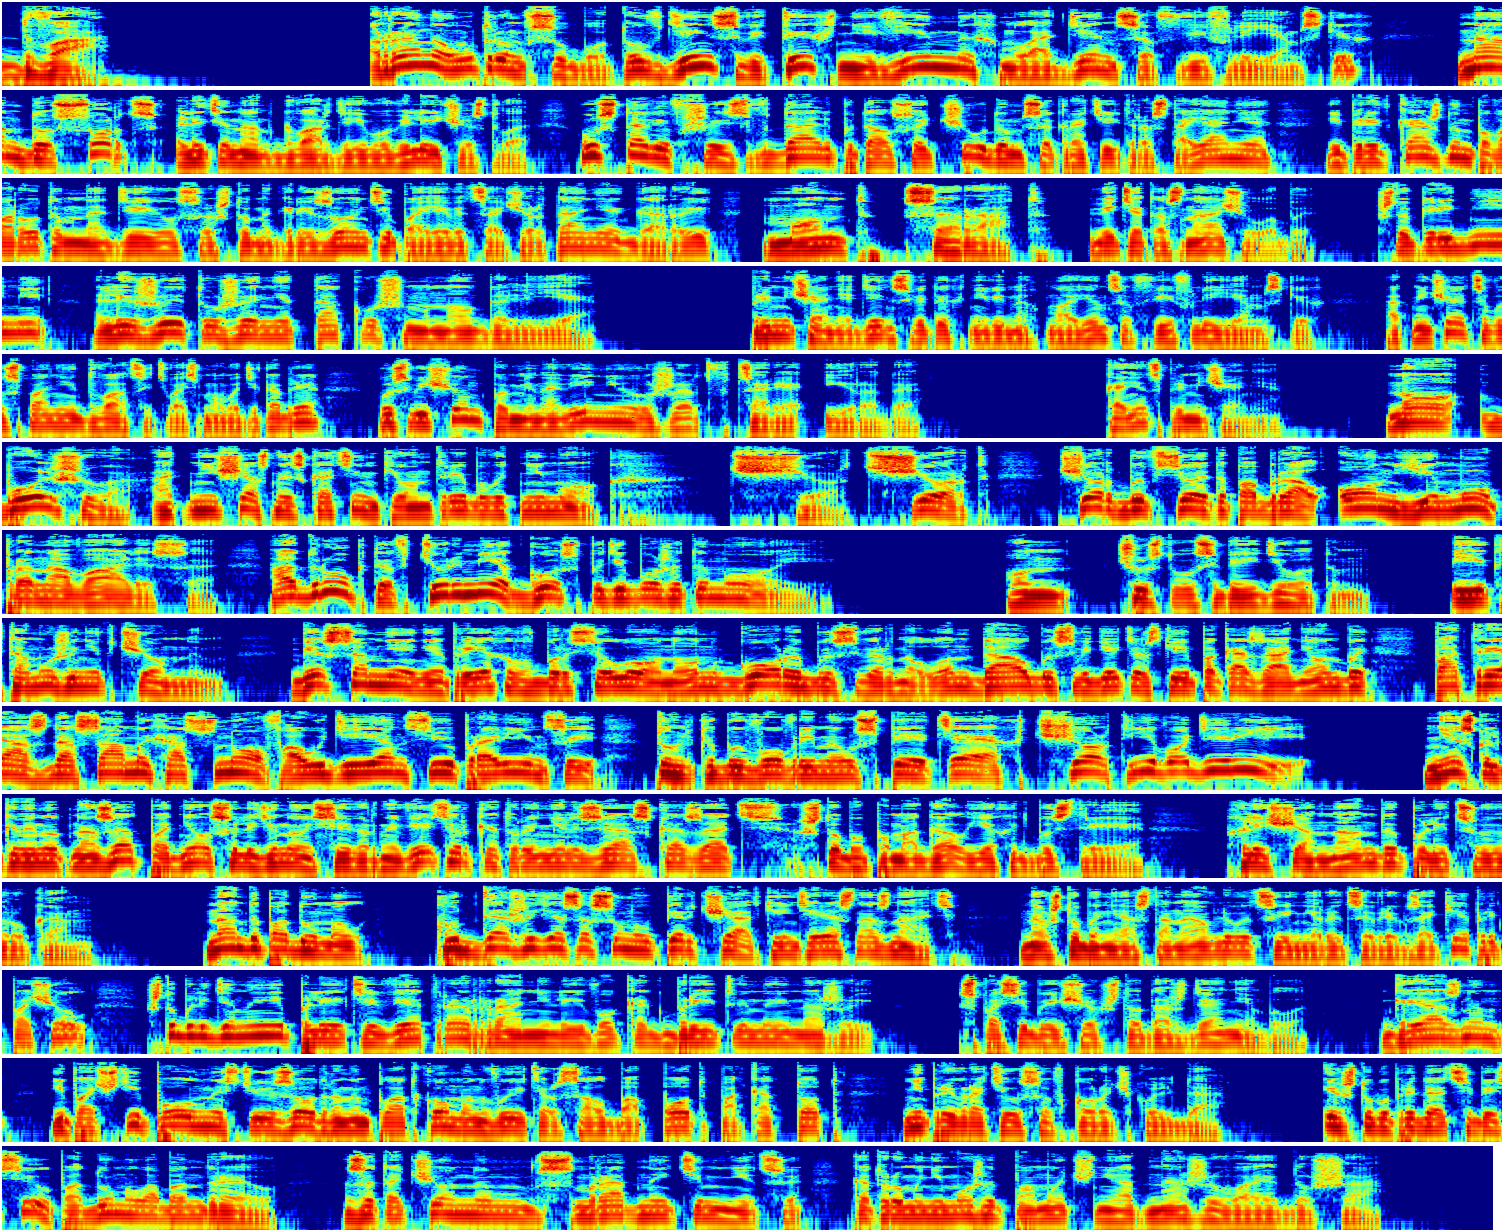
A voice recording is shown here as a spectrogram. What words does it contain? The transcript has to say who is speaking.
Speaker 1: 2. Рано утром в субботу, в день святых невинных младенцев вифлеемских, Нандо Сорц, лейтенант гвардии Его Величества, уставившись вдаль, пытался чудом сократить расстояние и перед каждым поворотом надеялся, что на горизонте появится очертание горы Монт-Серат. Ведь это значило бы, что перед ними лежит уже не так уж много лье. Примечание «День святых невинных младенцев Вифлеемских» отмечается в Испании 28 декабря, посвящен поминовению жертв царя Ирода. Конец примечания. Но большего от несчастной скотинки он требовать не мог. Черт, черт, черт бы все это побрал, он ему про Навалиса, а друг-то в тюрьме, господи боже ты мой. Он чувствовал себя идиотом и к тому же никчемным, без сомнения, приехав в Барселону, он горы бы свернул, он дал бы свидетельские показания, он бы потряс до самых основ аудиенцию провинции, только бы вовремя успеть. Эх, черт его дери! Несколько минут назад поднялся ледяной северный ветер, который нельзя сказать, чтобы помогал ехать быстрее, хлеща Нанда по лицу и рукам. Нанда подумал, куда же я засунул перчатки, интересно знать. Но чтобы не останавливаться и не рыться в рюкзаке, предпочел, чтобы ледяные плети ветра ранили его, как бритвенные ножи. Спасибо еще, что дождя не было. Грязным и почти полностью изодранным платком он вытер с лба пот, пока тот не превратился в корочку льда. И чтобы придать себе сил, подумал об Андреу, заточенном в смрадной темнице, которому не может помочь ни одна живая душа.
